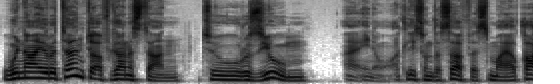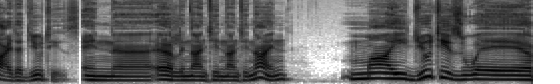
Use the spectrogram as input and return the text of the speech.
when I returned to Afghanistan to resume uh, you know, at least on the surface, my Al Qaeda duties in uh, early 1999, my duties were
